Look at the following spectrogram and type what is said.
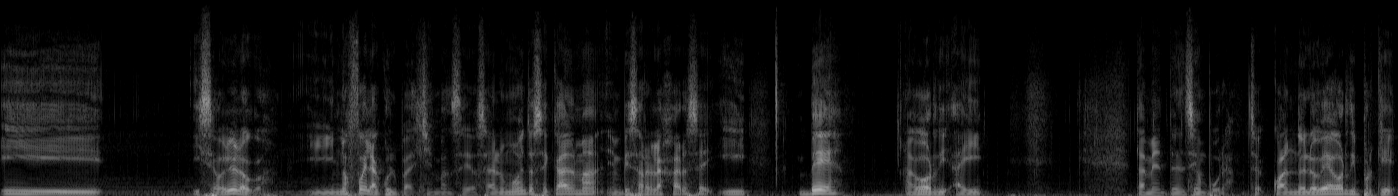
y, y se volvió loco. Y no fue la culpa del chimpancé. O sea, en un momento se calma, empieza a relajarse y ve a Gordy ahí. También tensión pura. cuando lo ve a Gordy, porque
